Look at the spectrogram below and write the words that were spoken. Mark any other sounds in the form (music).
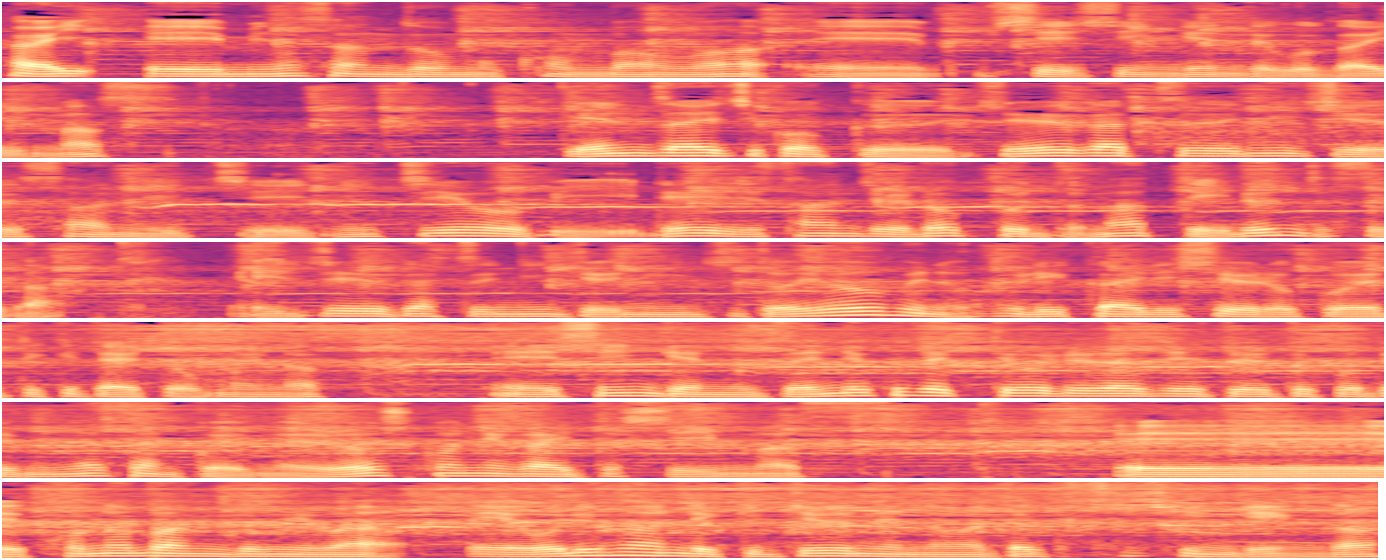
はい、えー、皆さんどうもこんばんは、えー、C 信玄でございます。現在時刻10月23日日曜日0時36分となっているんですが、えー、10月22日土曜日の振り返り収録をやっていきたいと思います。えー、信玄の全力絶叫リラジーというところで皆さん声もよろしくお願いいたします。えー、この番組は、えー、オリファン歴10年の私信玄が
